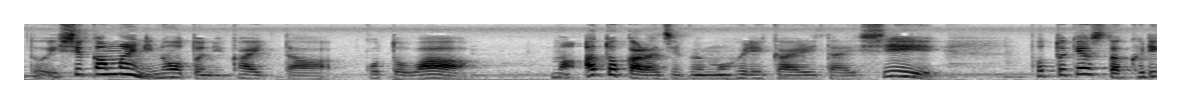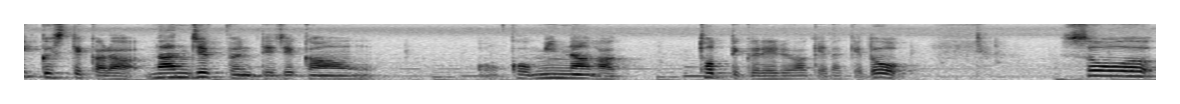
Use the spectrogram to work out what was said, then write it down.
1週間前にノートに書いたことは、まあ後から自分も振り返りたいしポッドキャストはクリックしてから何十分って時間をこうみんなが取ってくれるわけだけどそ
